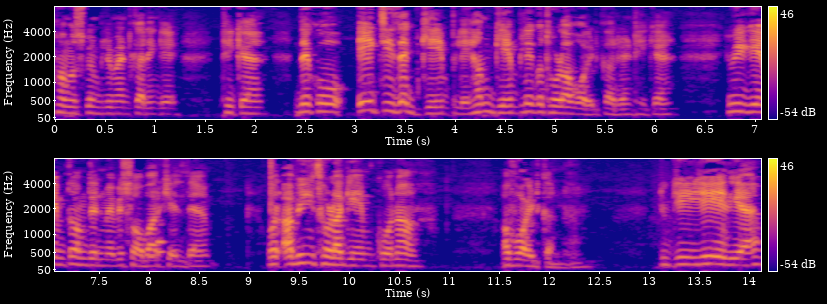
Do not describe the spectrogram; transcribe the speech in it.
हम उसको इम्प्लीमेंट करेंगे, ठीक है? देखो, एक चीज़ है गेम प्ले हम गेम प्ले को थोड़ा अवॉइड कर रहे हैं, ठीक है? क्योंकि गेम तो हम दिन में भी सौ बार खेलते हैं, और अभी थोड़ा गेम को ना अवॉइड करना है, क्योंकि ये एरिया है,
